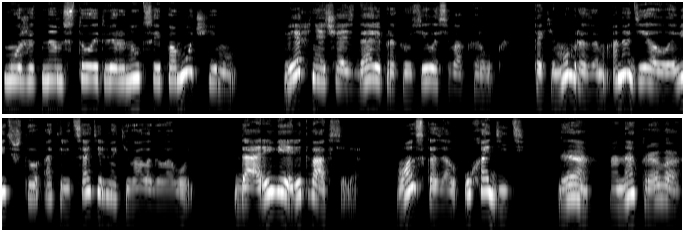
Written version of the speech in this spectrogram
Может, нам стоит вернуться и помочь ему? Верхняя часть Дари прокрутилась вокруг. Таким образом, она делала вид, что отрицательно кивала головой. Дари верит в Акселя. Он сказал уходить. Да, она права.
